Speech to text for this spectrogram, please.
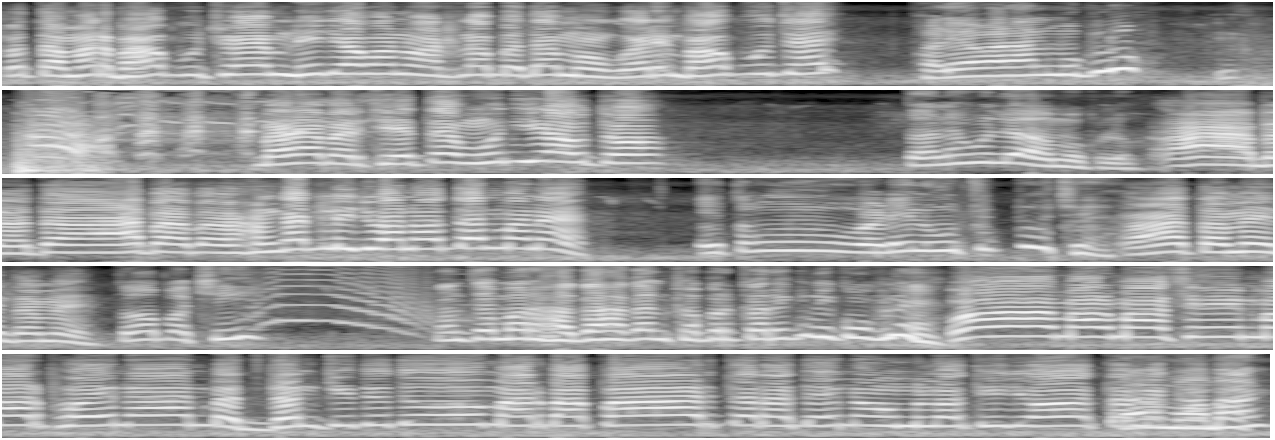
પણ તમારે ભાવ પૂછો એમ નહીં જવાનું આટલા બધા મોંઘવારી ભાવ પૂછાય? ફળિયાવાળાને મોકલું? બરાબર છે તે હું જ આવતો? તને હું લેવા મોકલું? આ બધા આ બ- બ- હંગાત લઈ જવાનો હતો ને મને? એ તો હું વડીલ હું ચૂકતું છે. હા તમે તમે. તો પછી? અને તે મારા હગા હગાને ખબર કરે કે નહીં કોકને? ઓ માર માસી માર ફોઈના ને બધાને કીધું તું માર બાપા તારા હૃદય નો હુમલો થી જો તમે?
